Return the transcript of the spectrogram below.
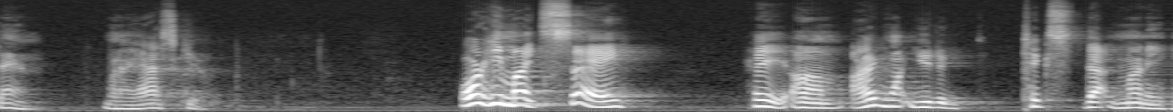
then when I ask you. Or he might say, Hey, um, I want you to take that money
